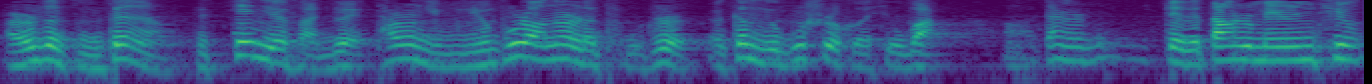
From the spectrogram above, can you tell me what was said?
儿子祖艮啊，就坚决反对。他说：“你们你们不知道那儿的土质根本就不适合修坝。”啊，但是这个当时没人听，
